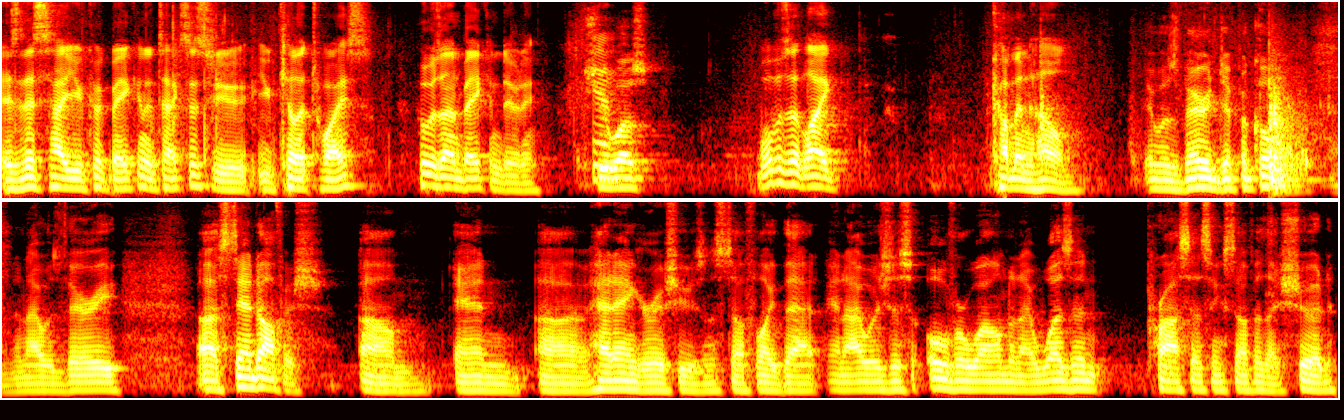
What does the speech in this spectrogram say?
Is this how you cook bacon in Texas? You, you kill it twice? Who was on bacon duty? She was. What was it like coming home? It was very difficult, and I was very uh, standoffish um, and uh, had anger issues and stuff like that. And I was just overwhelmed, and I wasn't processing stuff as I should.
